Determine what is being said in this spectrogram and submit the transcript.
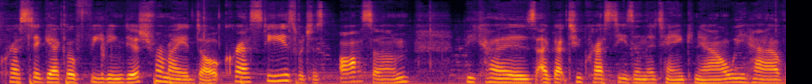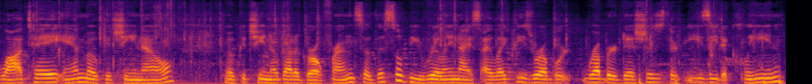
crested gecko feeding dish for my adult cresties, which is awesome because I've got two cresties in the tank now. We have Latte and Mochaccino. Mochaccino got a girlfriend, so this will be really nice. I like these rubber, rubber dishes. They're easy to clean,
